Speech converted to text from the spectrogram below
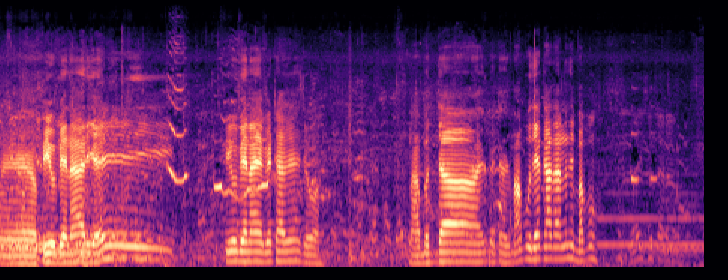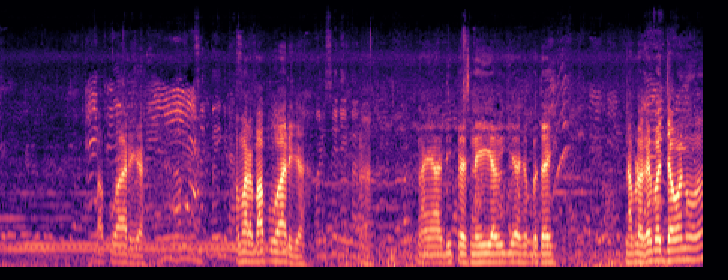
ને પિયુબેન આ પિયુબેન પીયુબેન અહીંયા બેઠા છે, જુઓ. ના બધા બેઠા છે. બાપુ દેખાતા નથી, બાપુ? બાપુ હારી ગયા અમારા બાપુ હારી ગયા ના અહીંયા દીપેશ ને એ આવી ગયા છે બધાય. ને આપણે કઈ બાજુ જવાનું હવે?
